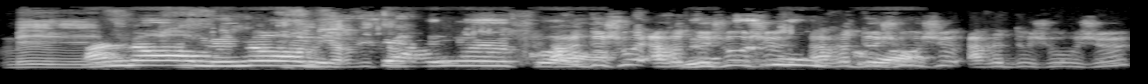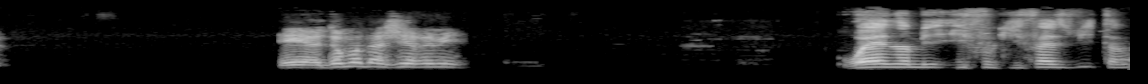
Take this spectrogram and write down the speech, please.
mais. Ah il faut- non, mais il non, faut mais hein. sérieux, quoi Arrête de jouer, arrête de jouer au jeu, arrête de jouer au jeu, arrête de jouer au jeu. Et euh, demande à Jérémy. Ouais, non, mais il faut qu'il fasse vite, hein.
